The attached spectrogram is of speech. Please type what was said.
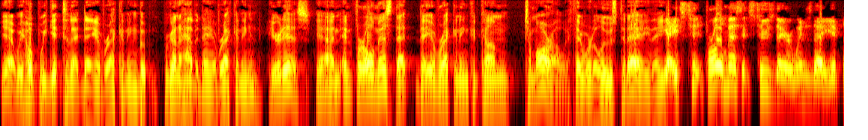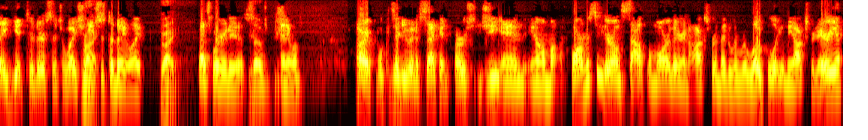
Yeah, we hope we get to that day of reckoning, but we're going to have a day of reckoning, and here it is. Yeah, and, and for Ole Miss, that day of reckoning could come tomorrow if they were to lose today. They yeah, it's t- for Ole Miss. It's Tuesday or Wednesday if they get to their situation. Right. It's just a day later. Right. That's where it is. Yeah. So anyway. All right, we'll continue in a second. First, G and M Pharmacy. They're on South Lamar there in Oxford. They deliver locally in the Oxford area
